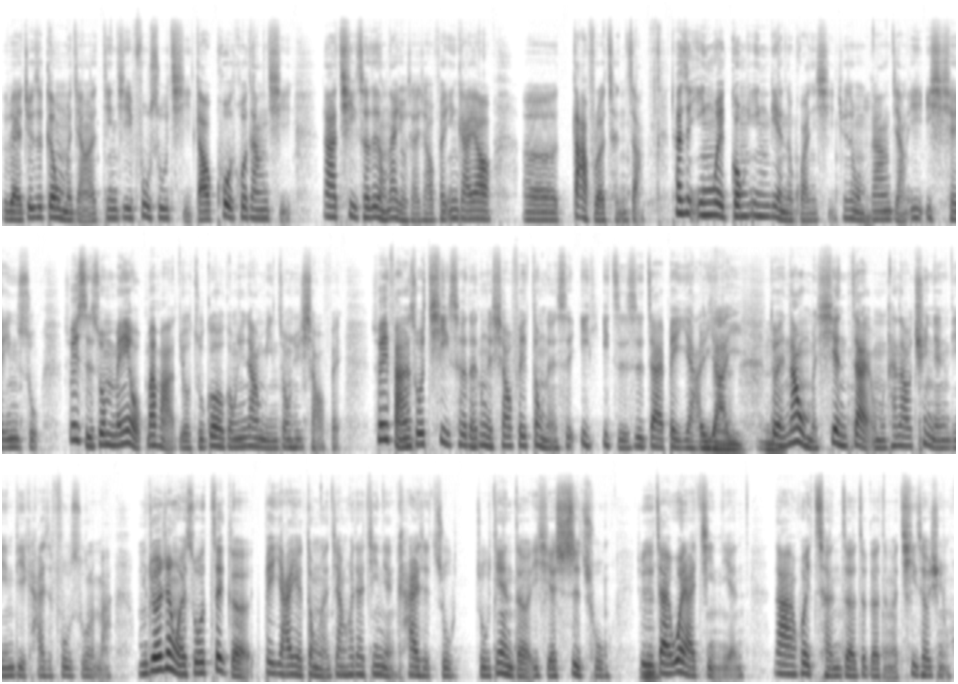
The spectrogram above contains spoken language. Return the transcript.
对不对？就是跟我们讲的经济复苏期到扩扩张期，那汽车这种耐久材消费应该要呃大幅的成长，但是因为供应链的关系，就是我们刚刚讲一一些因素，所以使说没有办法有足够的供应让民众去消费，所以反而说汽车的那个消费动能是一一直是在被压抑被压抑，嗯。对，，那我们现在我们看到去年年底开始复苏了嘛，我们就会认为说这个被压抑的动能将会在今年开始逐逐渐的一些释出，就是在未来几年，那会乘着这个整个汽车循环，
